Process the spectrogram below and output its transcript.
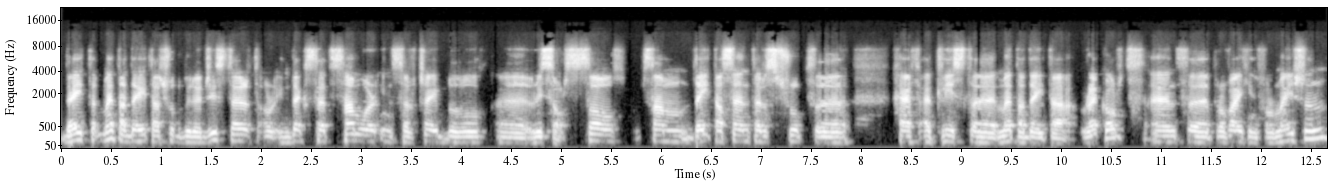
data metadata should be registered or indexed somewhere in searchable uh, resource so some data centers should have at least uh, metadata records and uh, provide information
